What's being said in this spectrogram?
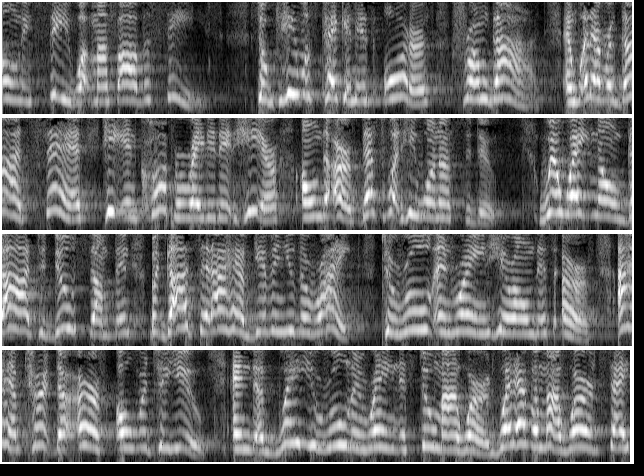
only see what my father sees. So he was taking his orders from God. And whatever God said, he incorporated it here on the earth. That's what he want us to do. We're waiting on God to do something, but God said, I have given you the right to rule and reign here on this earth. I have turned the earth over to you. And the way you rule and reign is through my word. Whatever my words say,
